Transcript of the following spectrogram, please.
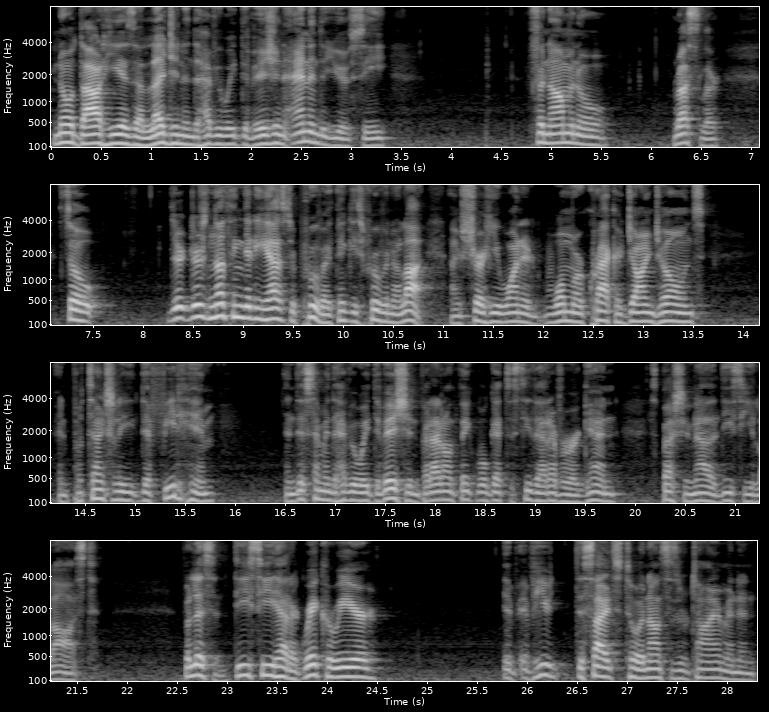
No doubt, he is a legend in the heavyweight division and in the UFC. Phenomenal wrestler. So there, there's nothing that he has to prove. I think he's proven a lot. I'm sure he wanted one more crack at Jon Jones and potentially defeat him, and this time in the heavyweight division. But I don't think we'll get to see that ever again, especially now that DC lost. But listen, DC had a great career. If, if he decides to announce his retirement, and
